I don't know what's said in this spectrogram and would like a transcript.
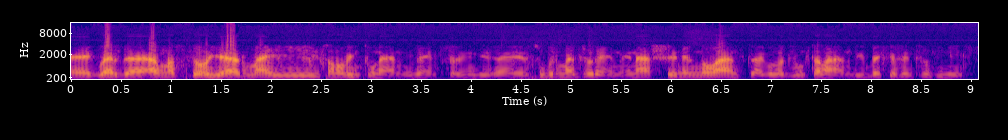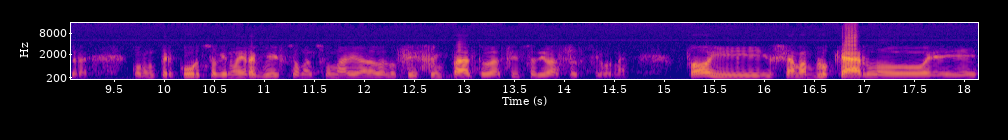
Eh, guarda, ha una storia, ormai sono 21 anni, penso, quindi è super maggiorenne. Nasce nel 90 con la giunta Landi, il vecchio centro-sinistra, con un percorso che non era questo, ma insomma aveva lo stesso impatto, la stessa devastazione. Poi riusciamo a bloccarlo e,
